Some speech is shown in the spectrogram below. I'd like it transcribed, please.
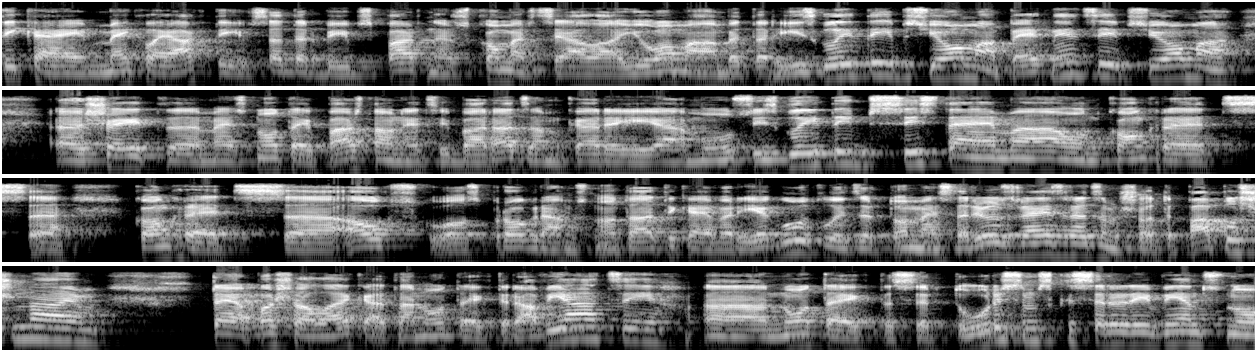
tikai meklē aktīvu sadarbības partnerus komerciālā jomā, bet arī izglītības jomā, pētniecības jomā. Uh, šeit uh, mēs noteikti pārstāvniecībā redzam, ka arī uh, mūsu izglītības sistēma un konkrēts, konkrēts augstskolas programmas no tā tikai var iegūt. Līdz ar to mēs arī uzreiz redzam šo paplašinājumu. Tajā pašā laikā tā noteikti ir aviācija, noteikti tas ir turisms, kas ir arī viens no,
